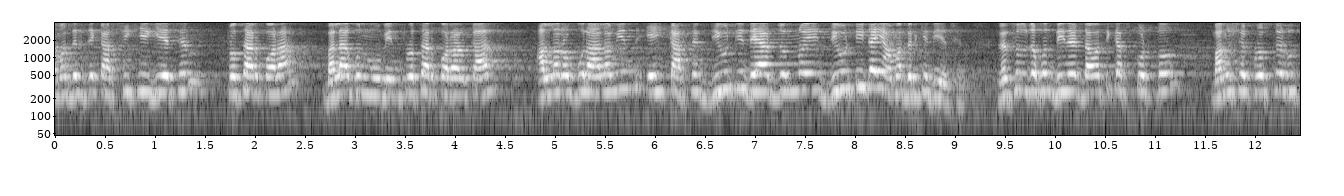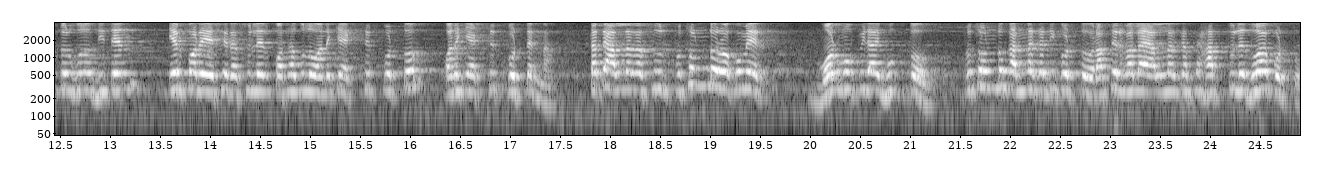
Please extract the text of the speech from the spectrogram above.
আমাদের যে কাজ শিখিয়ে গিয়েছেন, প্রচার করা, বালাগুল মুবিন, প্রচার করার কাজ। আল্লাহ রব্বুল আলমিন এই কাজের ডিউটি দেওয়ার জন্য এই ডিউটিটাই আমাদেরকে দিয়েছেন। রসুল যখন দিনের দাওয়াতি কাজ করতো মানুষের প্রশ্নের উত্তরগুলো দিতেন, এরপরে এসে রাসুলের কথাগুলো অনেকে অ্যাকসেপ্ট করতো, অনেকে অ্যাকসেপ্ট করতেন না। তাতে আল্লাহ রাসুল প্রচণ্ড রকমের মর্মপীড়ায় ভুগত, প্রচণ্ড কান্নাকাটি করতো, রাতের বেলায় আল্লাহর কাছে হাত তুলে দোয়া করতো।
